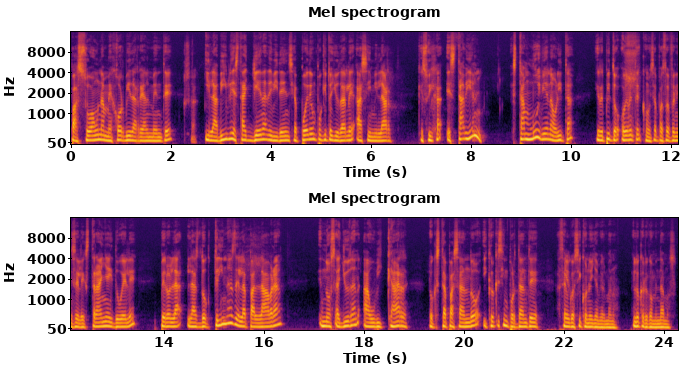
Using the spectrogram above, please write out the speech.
pasó a una mejor vida realmente. Y la Biblia está llena de evidencia. Puede un poquito ayudarle a asimilar que su hija está bien, está muy bien ahorita. Y repito, obviamente, como decía Pastor Fénix, se le extraña y duele, pero las doctrinas de la palabra nos ayudan a ubicar lo que está pasando y creo que es importante hacer algo así con ella, mi hermano. Es lo que recomendamos.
